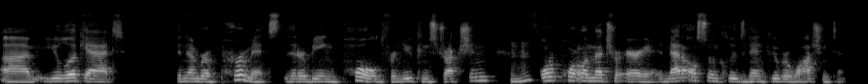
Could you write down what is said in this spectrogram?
Um, you look at the number of permits that are being pulled for new construction Mhm. for Portland metro area, and that also includes Vancouver, Washington.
